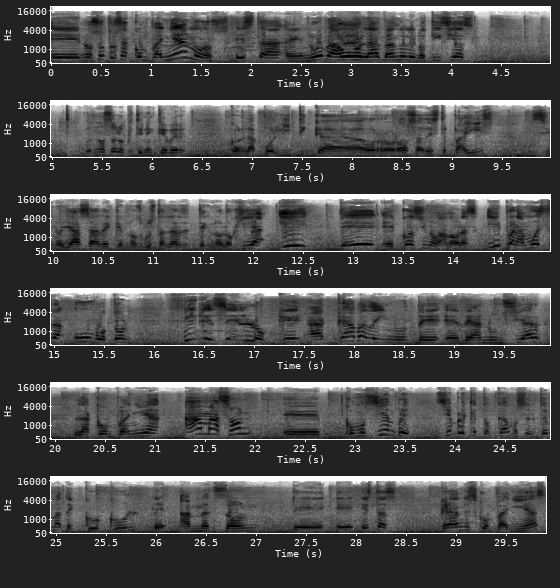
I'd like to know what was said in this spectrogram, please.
eh, nosotros acompañamos esta nueva ola dándole noticias pues no solo que tienen que ver con la política horrorosa de este país, sino ya sabe que nos gusta hablar de tecnología y de eh, cosas innovadoras. Y para muestra un botón fíjese lo que acaba de, de, anunciar la compañía Amazon. como siempre, siempre que tocamos el tema de Google, de Amazon, de estas grandes compañías,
